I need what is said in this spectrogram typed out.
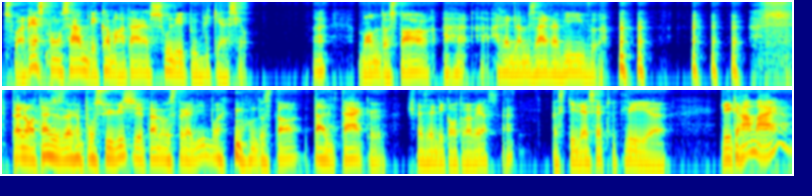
soient responsables des commentaires sous les publications. Hein? Monde de Star, arrête de la misère à vivre. Pas longtemps, je les aurais poursuivis si j'étais en Australie, moi, Monde de Star, dans le temps que je faisais des controverses. Hein? Parce qu'ils laissaient toutes les, euh, les grands-mères,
